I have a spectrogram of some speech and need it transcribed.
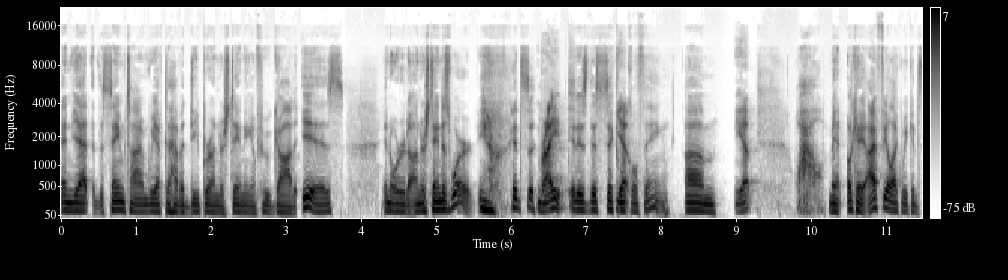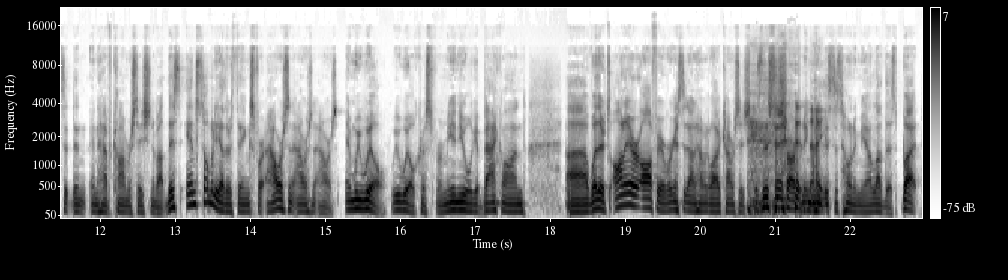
and yet at the same time we have to have a deeper understanding of who god is in order to understand his word you know it's a, Right. it is this cyclical thing um Yep. Wow, man. Okay, I feel like we could sit and, and have conversation about this and so many other things for hours and hours and hours. And we will. We will, Christopher. Me and you will get back on, uh, whether it's on air or off air. We're going to sit down and have a lot of conversation because this is sharpening me. This is honing me. I love this. But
